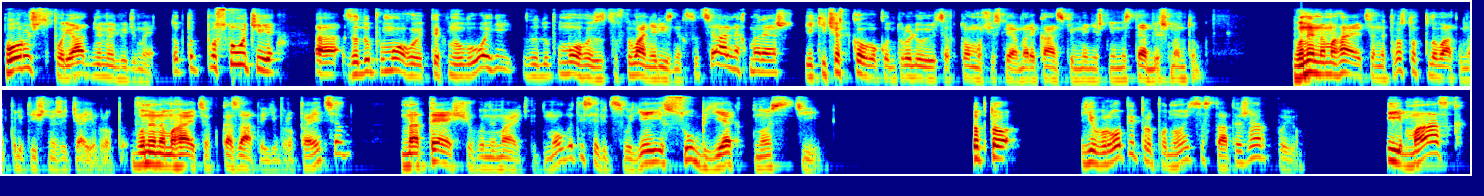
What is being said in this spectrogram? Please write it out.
поруч з порядними людьми. Тобто, по суті, е, за допомогою технологій, за допомогою застосування різних соціальних мереж, які частково контролюються, в тому числі американським нинішнім істеблішментом, вони намагаються не просто впливати на політичне життя Європи, вони намагаються вказати європейцям на те, що вони мають відмовитися від своєї суб'єктності. Тобто Європі пропонується стати жертвою. І Маск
